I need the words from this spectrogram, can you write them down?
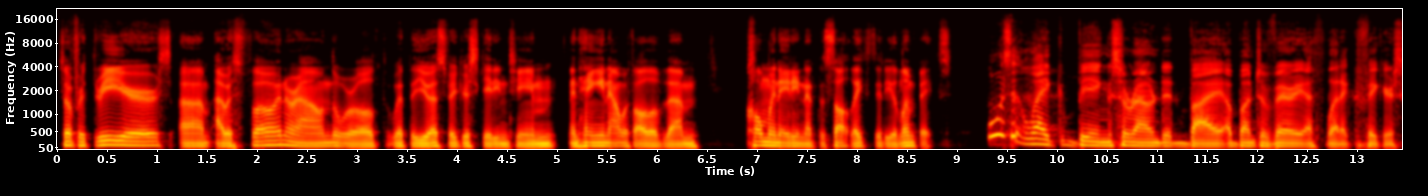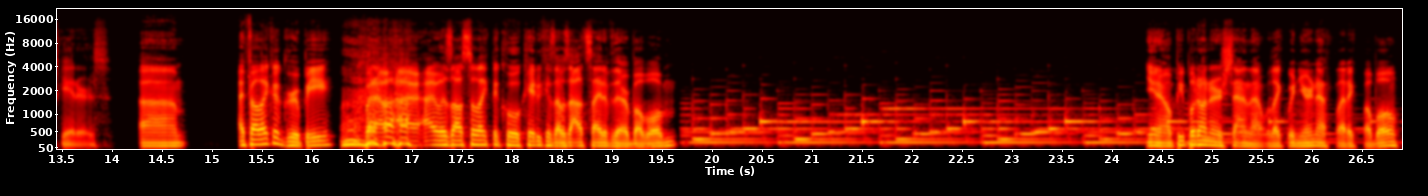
So for three years, um, I was flowing around the world with the U.S. figure skating team and hanging out with all of them, culminating at the Salt Lake City Olympics. What was it like being surrounded by a bunch of very athletic figure skaters? Um, I felt like a groupie, but I, I, I, was also like the cool kid because I was outside of their bubble. You know, people don't understand that. Like when you're in an athletic bubble,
